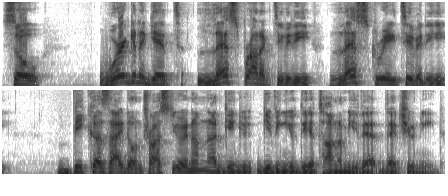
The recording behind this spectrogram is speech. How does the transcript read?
So we're going to get less productivity, less creativity because I don't trust you and I'm not giving you the autonomy that, that you need.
